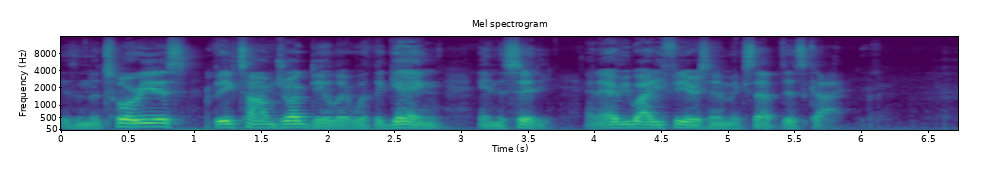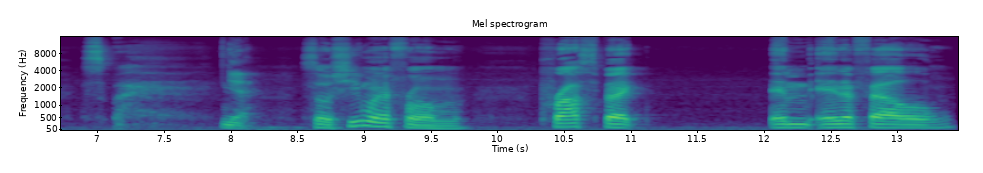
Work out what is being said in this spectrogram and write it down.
is a notorious big time drug dealer with a gang in the city, and everybody fears him except this guy. Yeah, So she went from prospect NFL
